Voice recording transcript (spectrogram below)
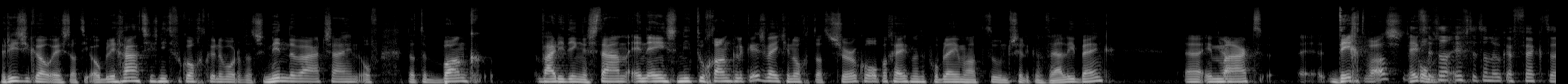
risico is dat die obligaties niet verkocht kunnen worden, of dat ze minder waard zijn, of dat de bank waar die dingen staan ineens niet toegankelijk is. Weet je nog dat Circle op een gegeven moment een probleem had toen Silicon Valley Bank eh, in Ja. maart eh, dicht was. Heeft het, dan, heeft het dan ook effect? eh,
